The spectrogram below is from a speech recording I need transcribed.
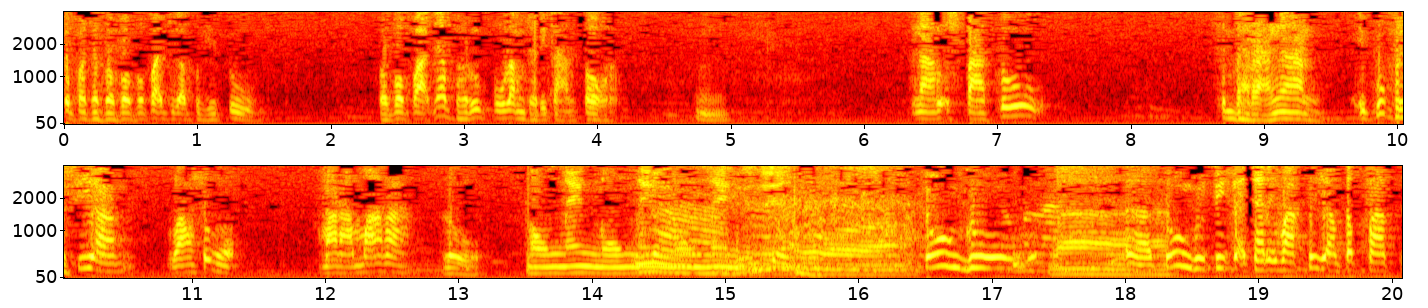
kepada bapak-bapak juga begitu Bapak-bapaknya baru pulang dari kantor. Hmm. Naruh sepatu sembarangan. Ibu bersiam, langsung marah-marah. Loh, nongeng nongeng nah, nongeng iya. oh. tunggu nah. nah. tunggu tidak cari waktu yang tepat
